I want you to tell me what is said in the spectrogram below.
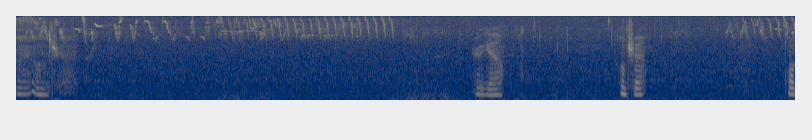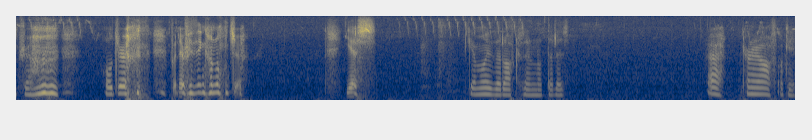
Alright, ultra. There we go. Ultra. Ultra. ultra. Put everything on ultra. Yes. Okay, I'm gonna leave that off because I don't know what that is. Ah, turn it off. Okay.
